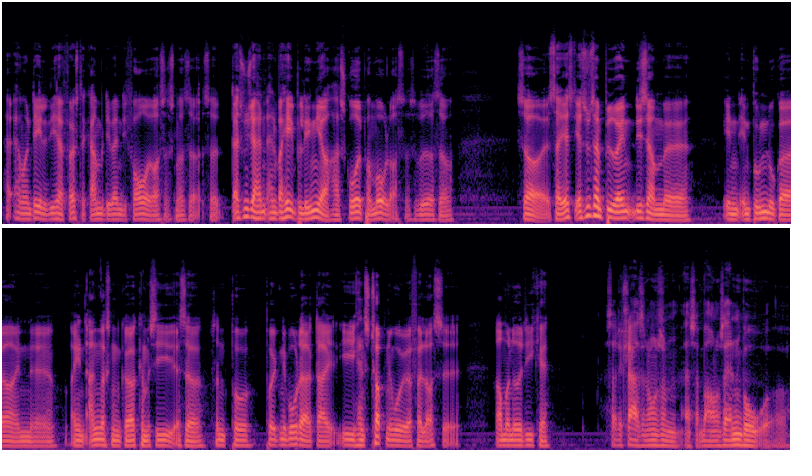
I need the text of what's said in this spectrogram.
han var en del af de her første kampe, de vandt i foråret også og sådan noget, så, så der synes jeg, han, han var helt på linje og har scoret et par mål også og så videre, så, så, så jeg, jeg synes, han byder ind, ligesom øh, en, en Bundu gør, og en, øh, og en Angersen gør, kan man sige, altså sådan på, på et niveau, der, der i hans topniveau i hvert fald også øh, rammer noget, de kan. Så er det klart, at nogen som altså Magnus Andenbo og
